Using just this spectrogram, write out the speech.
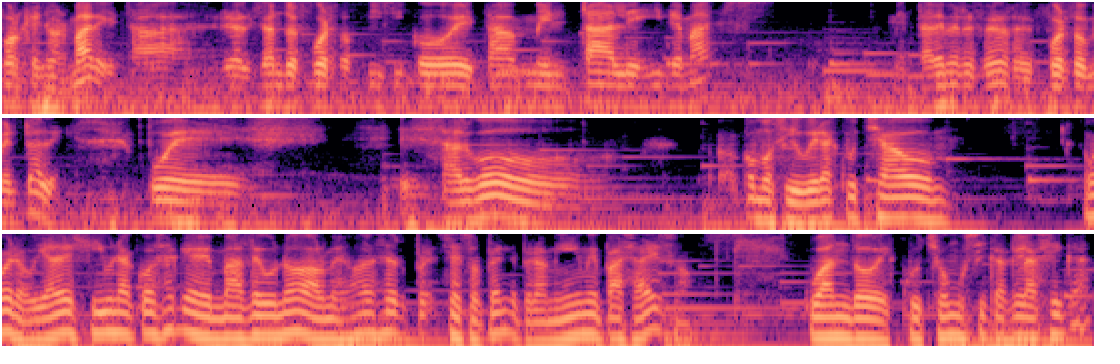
porque es normal, está realizando esfuerzos físicos, está mentales y demás. Mentales me refiero a esfuerzos mentales. Pues es algo como si hubiera escuchado bueno, voy a decir una cosa que más de uno a lo mejor se sorprende, pero a mí me pasa eso cuando escucho música clásica,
